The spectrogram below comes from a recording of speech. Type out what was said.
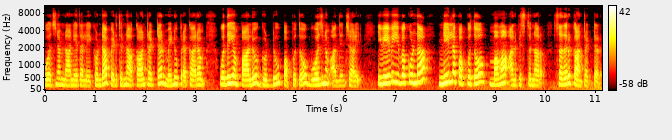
భోజనం నాణ్యత లేకుండా పెడుతున్న కాంట్రాక్టర్ మెనూ ప్రకారం ఉదయం పాలు గుడ్డు పప్పుతో భోజనం అందించాలి. ఇవేవి ఇవ్వకుండా నీళ్ళ పప్పుతో మమ అనిపిస్తున్నారు సదరు కాంట్రాక్టర్.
